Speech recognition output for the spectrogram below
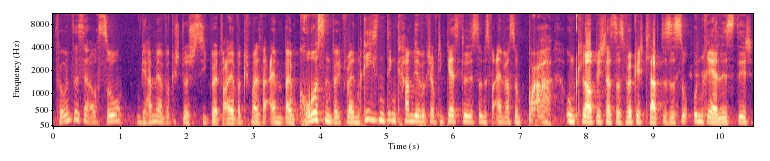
für uns ist ja auch so, wir haben ja wirklich durch Secret, war ja wirklich mal bei einem, beim großen, wirklich bei einem Riesending kamen wir wirklich auf die Gästeliste und es war einfach so, boah, unglaublich, dass das wirklich klappt. Es ist so unrealistisch.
